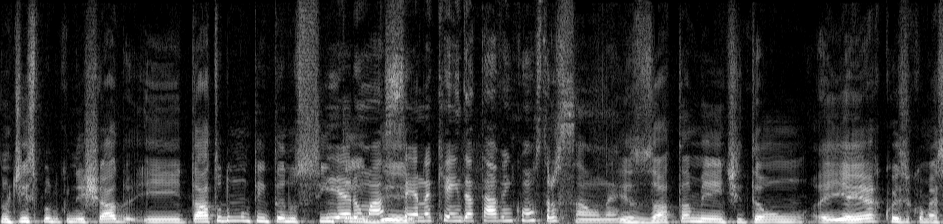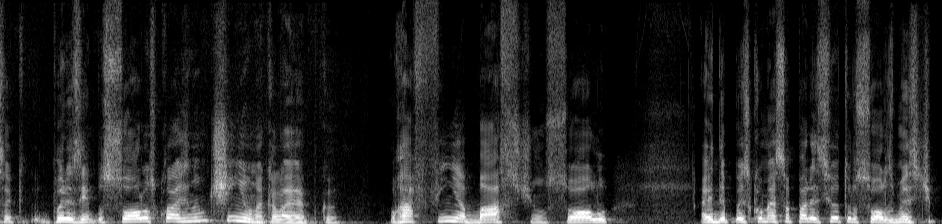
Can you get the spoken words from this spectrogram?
não tinha esse público nichado e tava todo mundo tentando se e entender. era uma cena que ainda estava em construção, né? Exatamente. Então, e aí a coisa começa. Por exemplo, solos quase não tinham naquela época. O Rafinha Bastos tinha um solo. Aí depois começa a aparecer outros solos, mas tipo,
